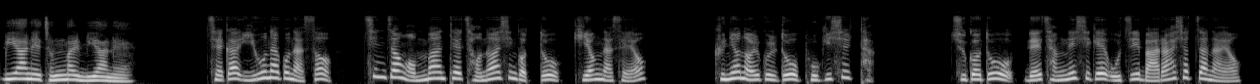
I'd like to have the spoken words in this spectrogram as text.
미안해 정말 미안해. 제가 이혼하고 나서 친정 엄마한테 전화하신 것도 기억나세요? 그년 얼굴도 보기 싫다. 죽어도 내 장례식에 오지 마라 하셨잖아요.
